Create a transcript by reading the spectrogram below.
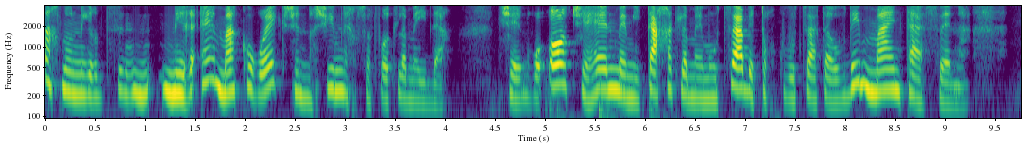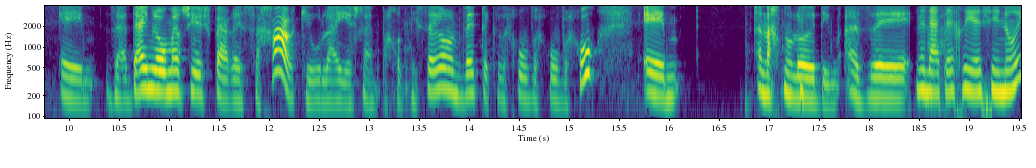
אנחנו נרצ... נראה מה קורה כשנשים נחשפות למידע. כשהן רואות שהן מתחת לממוצע בתוך קבוצת העובדים, מה הן תעשינה? אמ, זה עדיין לא אומר שיש פערי שכר, כי אולי יש להם פחות ניסיון, ותק וכו' וכו' וכו'. אמ, אנחנו לא יודעים. אז... לדעת איך יהיה שינוי?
